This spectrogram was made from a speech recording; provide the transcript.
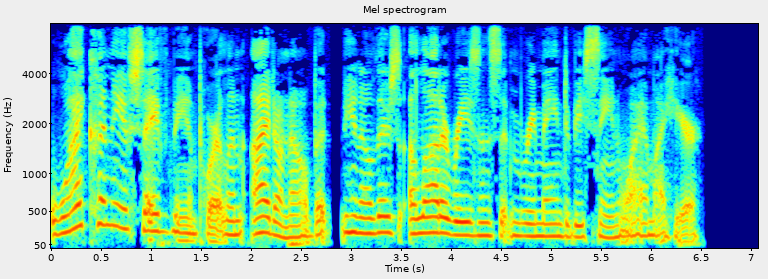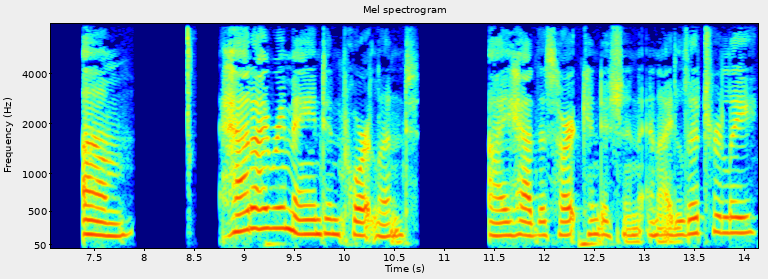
why couldn't He have saved me in Portland? I don't know, but you know, there's a lot of reasons that remain to be seen. Why am I here? Um, had I remained in Portland, I had this heart condition, and I literally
